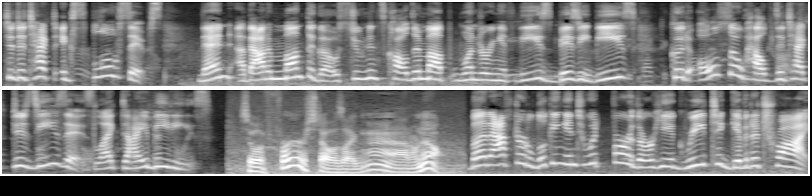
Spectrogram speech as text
to detect explosives. Then, about a month ago, students called him up wondering if these busy bees could also help detect diseases like diabetes. So at first I was like, eh, I don't know. But after looking into it further, he agreed to give it a try,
